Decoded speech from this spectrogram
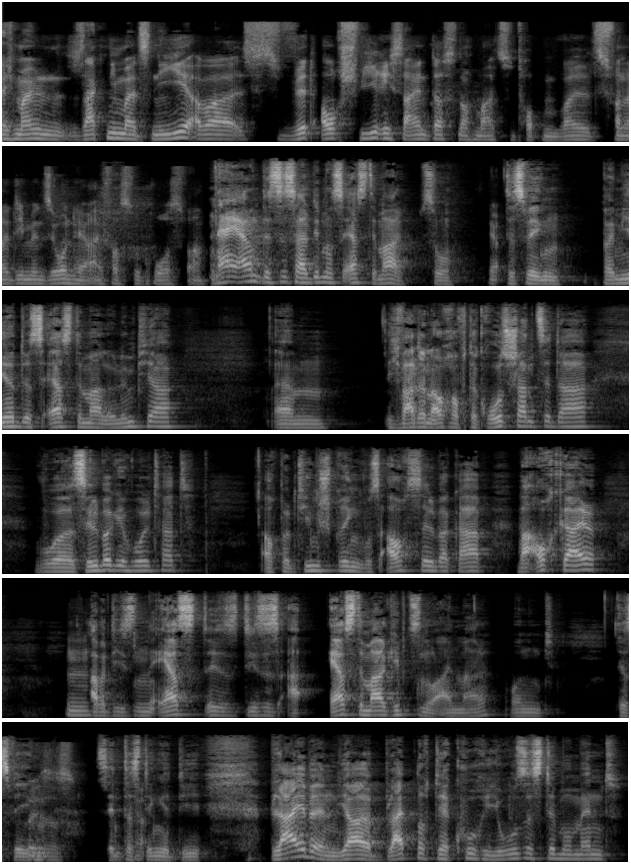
ich meine, sag niemals nie, aber es wird auch schwierig sein, das nochmal zu toppen, weil es von der Dimension her einfach so groß war. Naja, und das ist halt immer das erste Mal. So. Ja. Deswegen bei mir das erste Mal Olympia. Ähm, ich war dann auch auf der Großschanze da, wo er Silber geholt hat. Auch beim Teamspringen, wo es auch Silber gab. War auch geil. Hm. Aber diesen erst, dieses erste Mal gibt's nur einmal. Und deswegen so sind das ja. Dinge, die bleiben. Ja, bleibt noch der kurioseste Moment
